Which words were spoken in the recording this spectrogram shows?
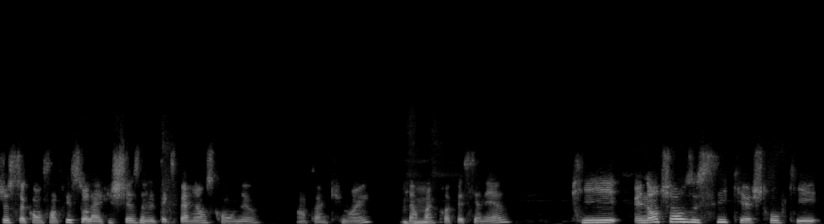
juste se concentrer sur la richesse de notre expérience qu'on a en tant qu'humain, puis en mm-hmm. tant que professionnel. Puis, une autre chose aussi que je trouve qui est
